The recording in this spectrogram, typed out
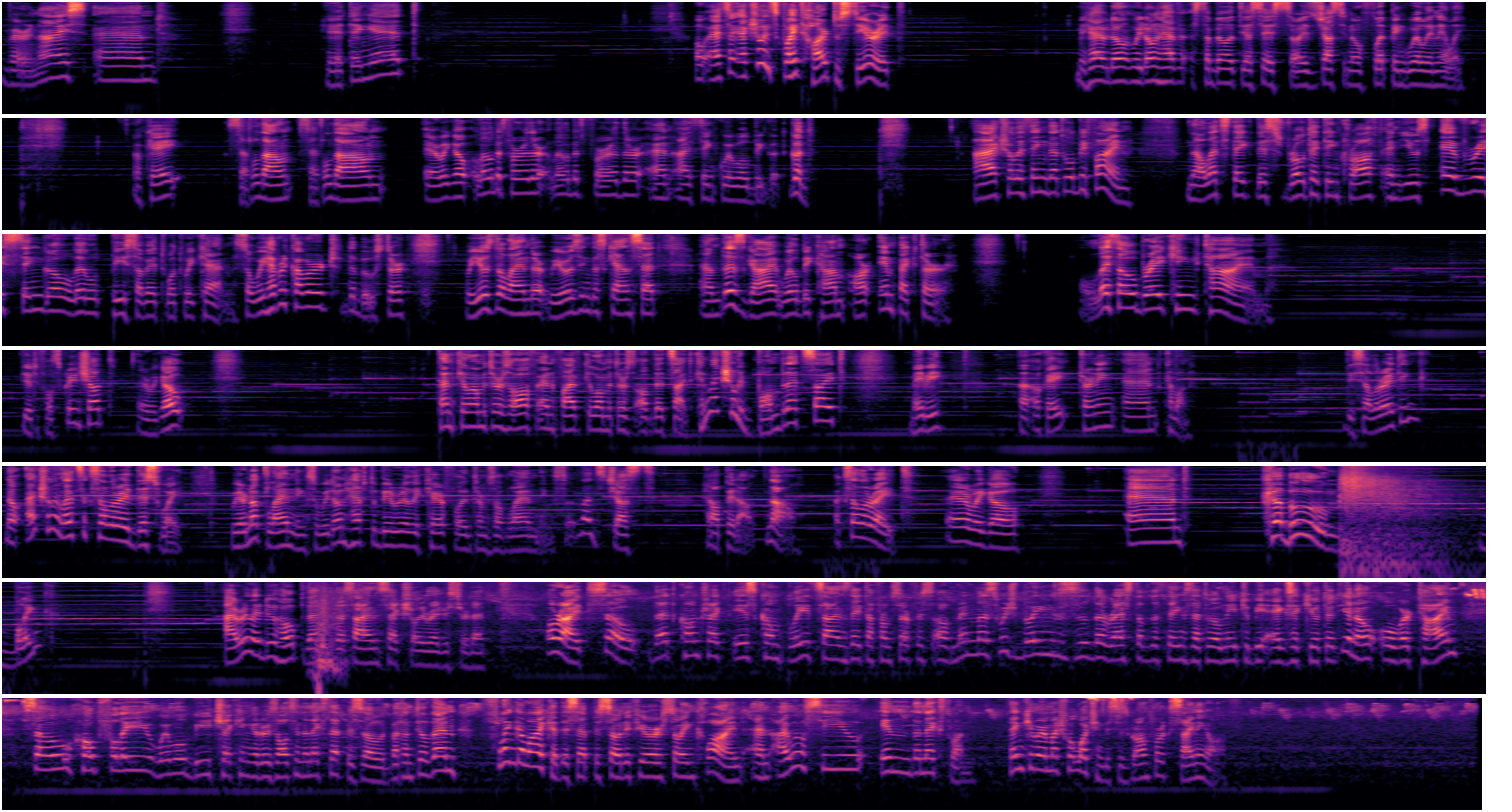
Very nice, and hitting it. Oh, actually it's quite hard to steer it. We have don't we don't have stability assist, so it's just you know flipping willy nilly. Okay, settle down, settle down. There we go. A little bit further, a little bit further, and I think we will be good. Good. I actually think that will be fine. Now let's take this rotating craft and use every single little piece of it what we can. So we have recovered the booster, we use the lander, we're using the SCANSat, and this guy will become our impactor. Lithobraking time. Beautiful screenshot, there we go. 10 kilometers off and 5 kilometers off that site. Can we actually bomb that site? Maybe. Uh, okay, turning and come on decelerating? No, actually let's accelerate this way. We are not landing, so we don't have to be really careful in terms of landing. So let's just help it out. Now, accelerate. There we go. And kaboom! Blink. I really do hope that the science actually registered that. Alright, so that contract is complete, science data from surface of Minmus, which brings the rest of the things that will need to be executed, you know, over time. So hopefully we will be checking the results in the next episode. But until then, fling a like at this episode if you're so inclined, and I will see you in the next one. Thank you very much for watching, this is GrunfWorks signing off.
